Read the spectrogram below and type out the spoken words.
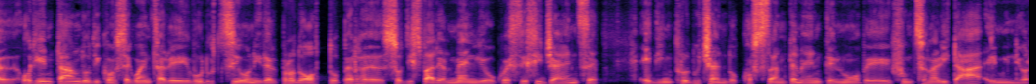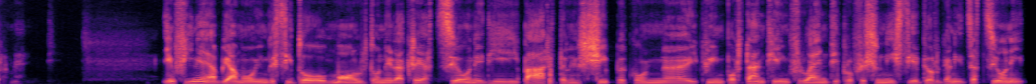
eh, orientando di conseguenza le evoluzioni del prodotto per eh, soddisfare al meglio queste esigenze ed introducendo costantemente nuove funzionalità e miglioramenti. Infine abbiamo investito molto nella creazione di partnership con eh, i più importanti e influenti professionisti ed organizzazioni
